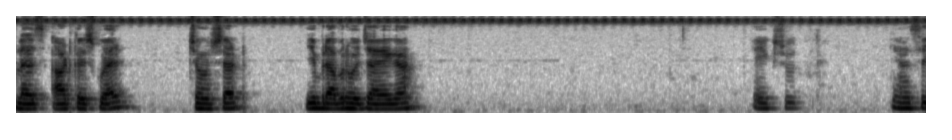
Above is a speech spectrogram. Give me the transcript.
प्लस आठ का स्क्वायर चौंसठ, ये बराबर हो जाएगा एक सौ, यहाँ से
